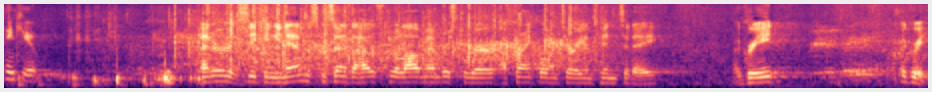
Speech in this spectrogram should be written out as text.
Thank you. Senator is seeking unanimous consent of the House to allow members to wear a Franco-Ontarian pin today. Agreed? Agreed.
